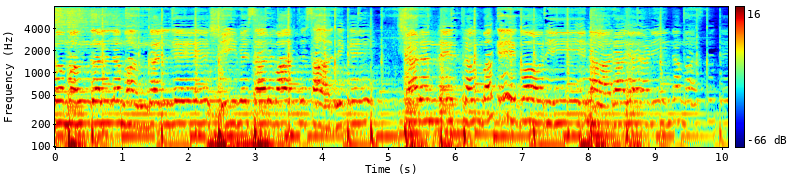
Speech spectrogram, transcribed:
सर्वमङ्गल मङ्गल्ये शिवे सर्वार्थ साधिके शरण्ये त्र्यम्बके गौरी नारायणी नमस्तुते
